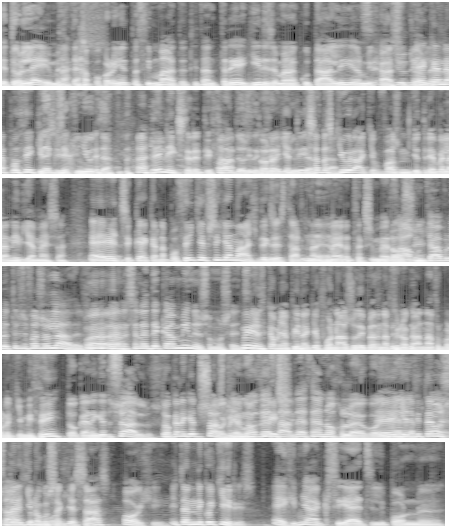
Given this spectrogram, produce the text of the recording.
Και το λέει μετά από χρόνια, το θυμάται ότι ήταν τρία, γύριζε με ένα κουτάλι για να μην χάσει κιόλας. Έκανε αποθήκευση. Δεν ξεχνιούνται αυτά. δεν ήξερε τι θα Όντως έρθει δεν τώρα, γιατί ξεχνιούνται σαν τα αυτά. σκιουράκια που βάζουν δύο-τρία βελανίδια μέσα. Ε, έτσι, έκανε αποθήκευση για να έχει. Δεν ξέρεις τι θα έρθει την άλλη Ναι. μέρα, τι θα Θα ξημερώσει. έχουν και αύριο τρεις φασολάδες. Ε. Πέρασαν 11 μήνες όμως έτσι. Μην έρθει καμιά πίνα και φωνάζω δίπλα, δεν αφήνω κανέναν άνθρωπο να κοιμηθεί. Το έκανε για τους άλλους. Το έκανε για τους άλλους. Όχι, εγώ δεν θα, δεν θα ενοχλώ εγώ. Ε, Είμαι γιατί λεπτός ήταν, δεν γίνω εγώ σαν άνθρωπος. και εσάς. Όχι. Ήταν νοικοκύρης. Έχει μια αξία έτσι λοιπόν ε, ε,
